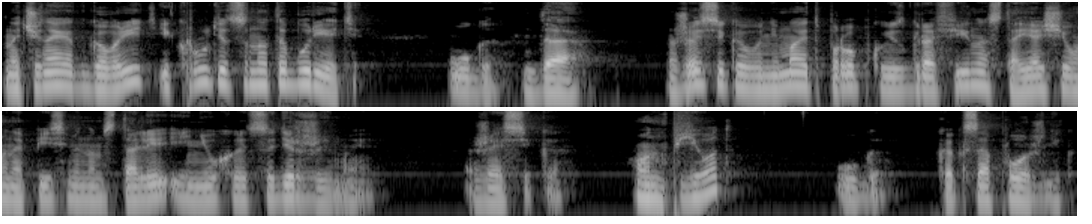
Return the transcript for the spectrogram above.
начинает говорить и крутится на табурете. Уга. Да. Джессика вынимает пробку из графина, стоящего на письменном столе, и нюхает содержимое. Джессика. Он пьет? Уга. Как сапожник.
